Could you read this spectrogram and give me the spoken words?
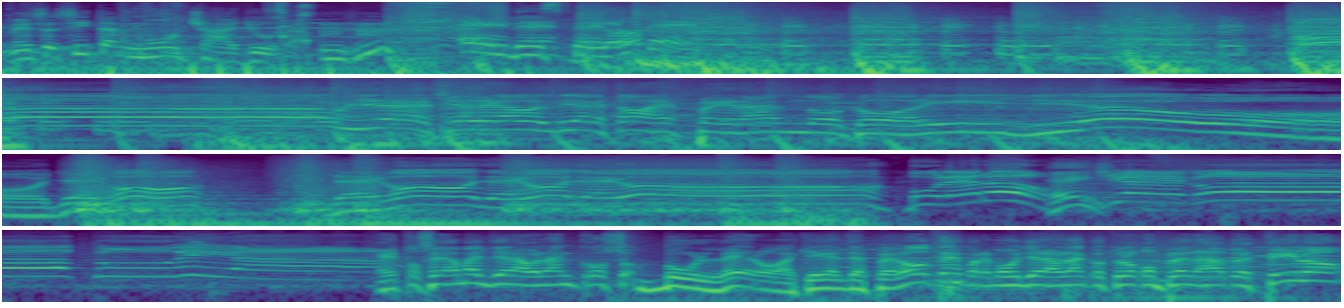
despelote. Necesitan mucha ayuda. El despelote. ¡Oh, yes! Ya ha llegado el día que estabas esperando, Corillo. Llegó, llegó, llegó, llegó. ¡Bulero! Ey. ¡Llegó tu día! Esto se llama el Llena Blancos Bulero. Aquí en el Despelote ponemos un Llena Blancos, tú lo completas a tu estilo.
